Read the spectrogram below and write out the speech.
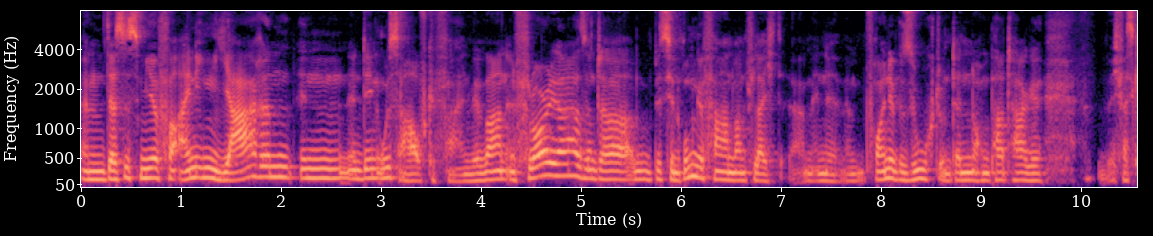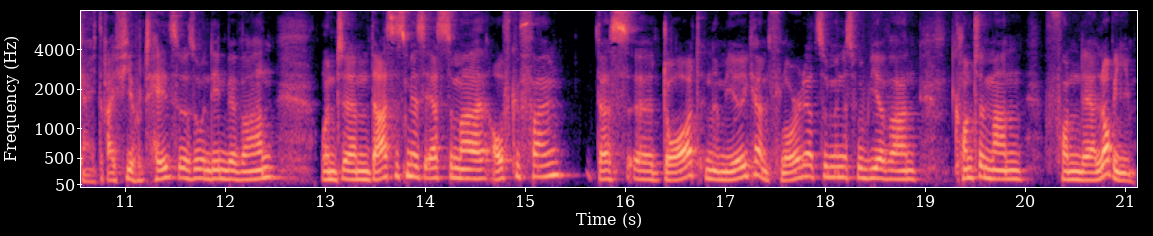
ähm, das ist mir vor einigen Jahren in, in, den USA aufgefallen. Wir waren in Florida, sind da ein bisschen rumgefahren, waren vielleicht am Ende Freunde besucht und dann noch ein paar Tage, ich weiß gar nicht, drei, vier Hotels oder so, in denen wir waren. Und ähm, da ist es mir das erste Mal aufgefallen, dass äh, dort in Amerika, in Florida zumindest, wo wir waren, konnte man von der Lobby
